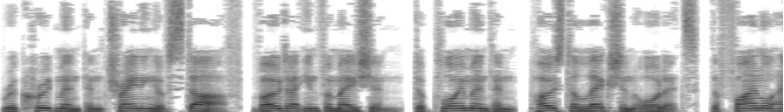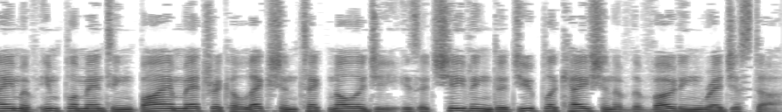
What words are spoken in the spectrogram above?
recruitment and training of staff, voter information, deployment and, post-election audits. The final aim of implementing biometric election technology is achieving deduplication of the voting register,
